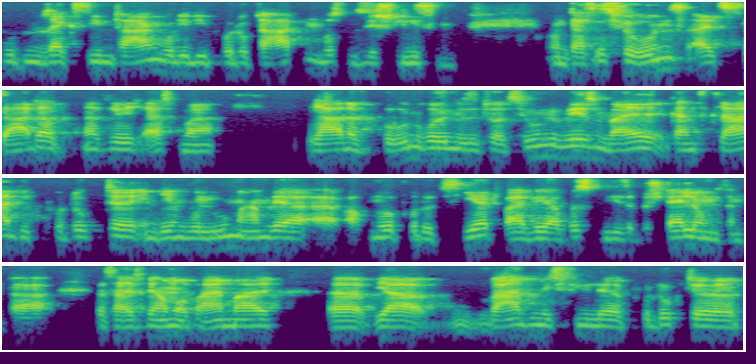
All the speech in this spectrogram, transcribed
guten sechs, sieben Tagen, wo die die Produkte hatten, mussten sie schließen. Und das ist für uns als Startup natürlich erstmal ja eine beunruhigende Situation gewesen, weil ganz klar die Produkte in dem Volumen haben wir äh, auch nur produziert, weil wir ja wussten, diese Bestellungen sind da. Das heißt, wir haben auf einmal äh, ja wahnsinnig viele Produkte,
